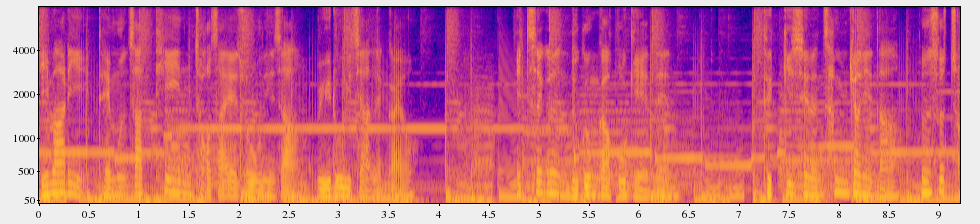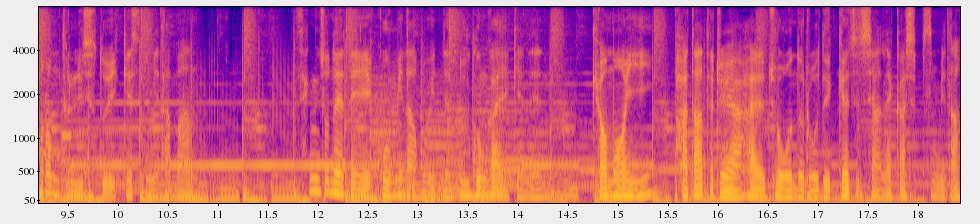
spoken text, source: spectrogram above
이 말이 대문자 T인 저자의 조언이자 위로이지 않을까요? 이 책은 누군가 보기에는 듣기 싫은 참견이나 훈수처럼 들릴 수도 있겠습니다만 생존에 대해 고민하고 있는 누군가에게는 겸허히 받아들여야 할 조언으로 느껴지지 않을까 싶습니다.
